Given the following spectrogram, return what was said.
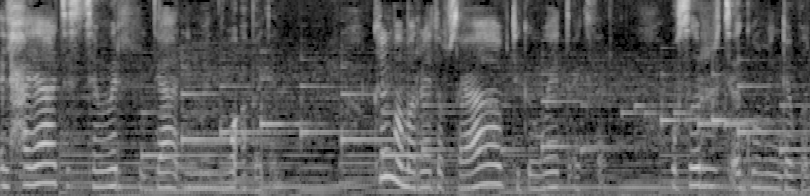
الحياة تستمر دائما وأبدا. كل ما مريت بصعاب تقويت أكثر وصرت أقوى من قبل.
